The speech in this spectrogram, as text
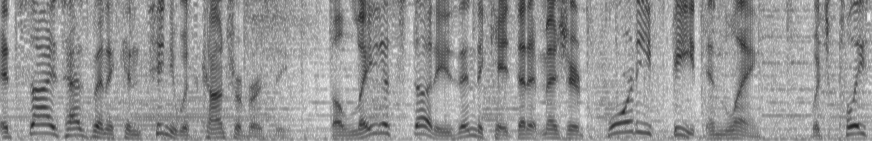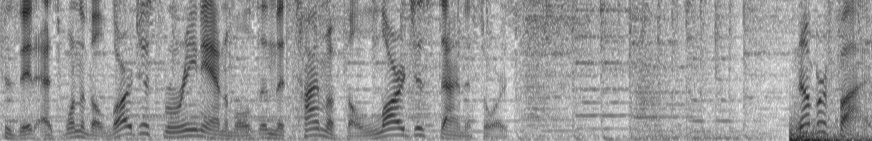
Its size has been a continuous controversy. The latest studies indicate that it measured 40 feet in length, which places it as one of the largest marine animals in the time of the largest dinosaurs. Number 5.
